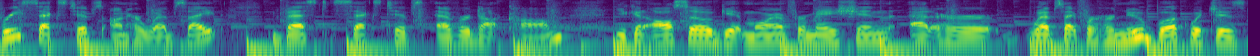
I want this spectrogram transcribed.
free sex tips on her website, bestsextipsever.com. You can also get more information at her website for her new book, which is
